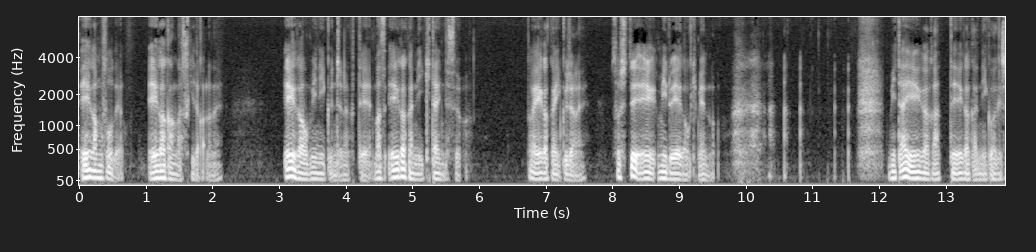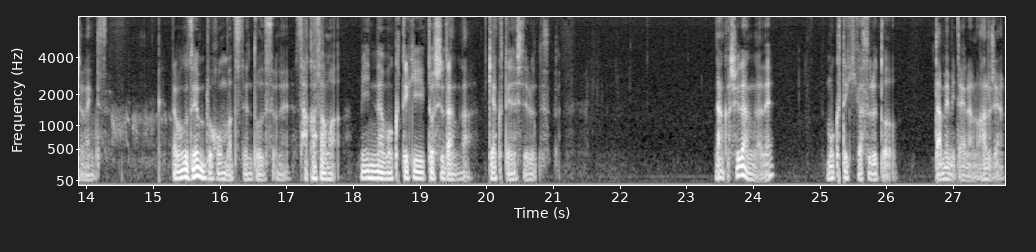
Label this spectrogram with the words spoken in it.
映画もそうだよ。映画館が好きだからね。映画を見に行くんじゃなくて、まず映画館に行きたいんですよ。だから映画館行くじゃない。そしてえ見る映画を決めるの。見たい映画があって映画館に行くわけじゃないんですよ。だ僕全部本末転倒ですよね。逆さま。みんな目的と手段が逆転してるんです。なんか手段がね、目的化するとダメみたいなのあるじゃん。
